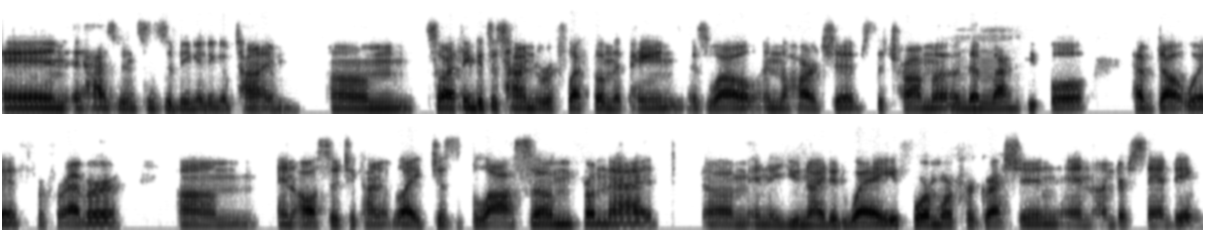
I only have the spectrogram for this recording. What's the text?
and it has been since the beginning of time um, so i think it's a time to reflect on the pain as well and the hardships the trauma that Mhm. black people have dealt with for forever um, and also to kind of like just blossom from that um, in a united way for more progression and understanding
